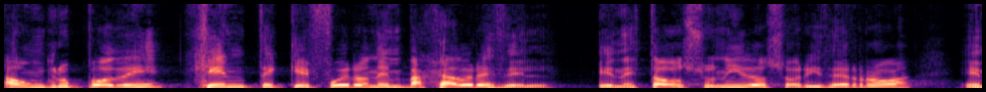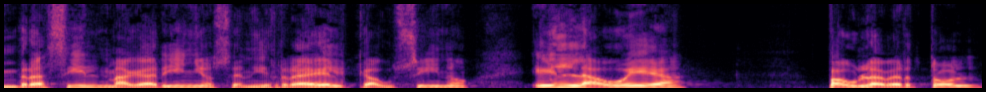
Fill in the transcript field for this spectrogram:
a un grupo de gente que fueron embajadores de él. En Estados Unidos, Oris de Roa, en Brasil, Magariños, en Israel, Causino, en la OEA, Paula Bertol,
